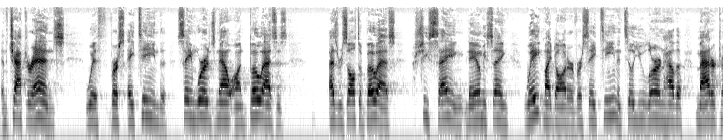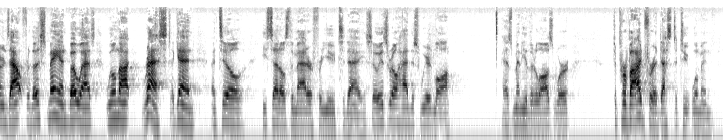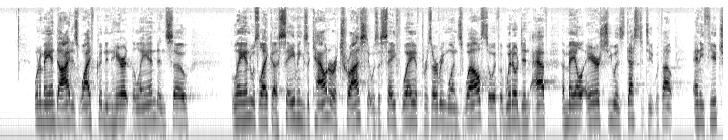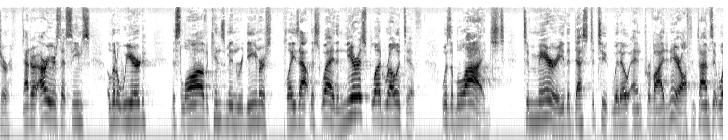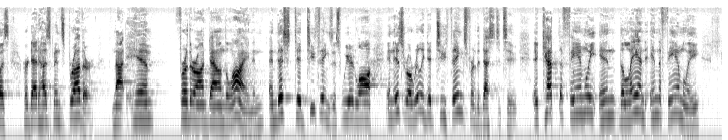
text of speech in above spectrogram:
And the chapter ends with verse 18, the same words now on Boaz's, as a result of Boaz, she's saying, Naomi saying, Wait, my daughter, verse 18, until you learn how the matter turns out. For this man, Boaz, will not rest again until he settles the matter for you today. So Israel had this weird law, as many of their laws were, to provide for a destitute woman. When a man died, his wife couldn't inherit the land, and so land was like a savings account or a trust. It was a safe way of preserving one's wealth. So if a widow didn't have a male heir, she was destitute without any future. Now, to our ears, that seems a little weird. This law of a kinsman redeemer plays out this way the nearest blood relative was obliged to marry the destitute widow and provide an heir. Oftentimes it was her dead husband's brother, not him further on down the line. And, and this did two things. This weird law in Israel really did two things for the destitute. It kept the family in the land in the family,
